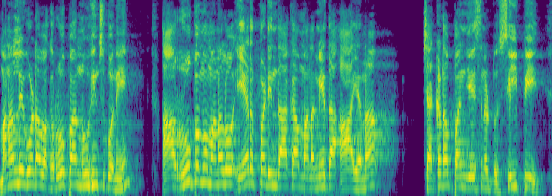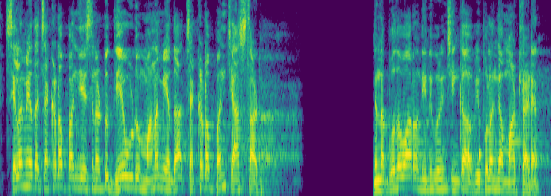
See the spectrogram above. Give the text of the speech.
మనల్ని కూడా ఒక రూపాన్ని ఊహించుకొని ఆ రూపము మనలో ఏర్పడిందాక మన మీద ఆయన చెక్కడ పని చేసినట్టు శిల్పి శిల మీద చెక్కడ పని చేసినట్టు దేవుడు మన మీద చెక్కడ పని చేస్తాడు. నిన్న బుధవారం దీని గురించి ఇంకా విపులంగా మాట్లాడాను.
